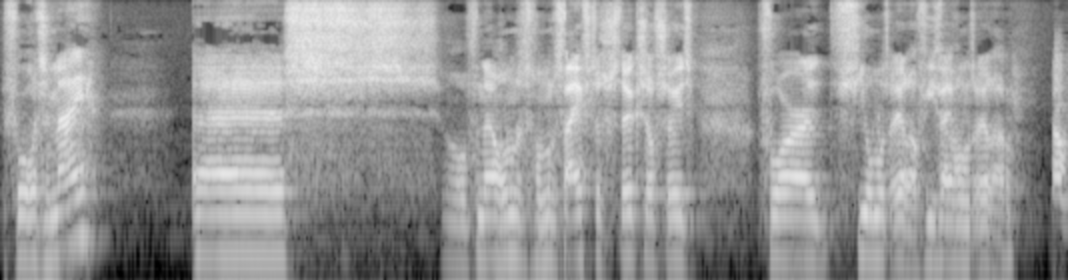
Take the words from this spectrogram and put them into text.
volgens mij s- of nou, 100, 150 stuks of zoiets voor 400 euro, 400, 500 euro. Oh,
